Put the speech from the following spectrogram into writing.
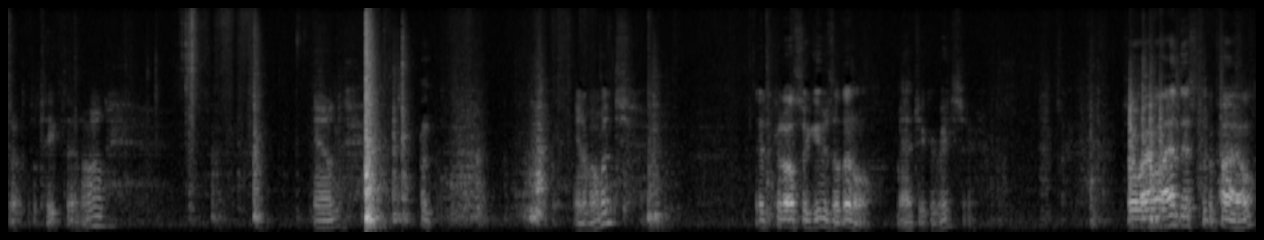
So we'll tape that on. And in a moment, it could also use a little magic eraser. So I will add this to the pile.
